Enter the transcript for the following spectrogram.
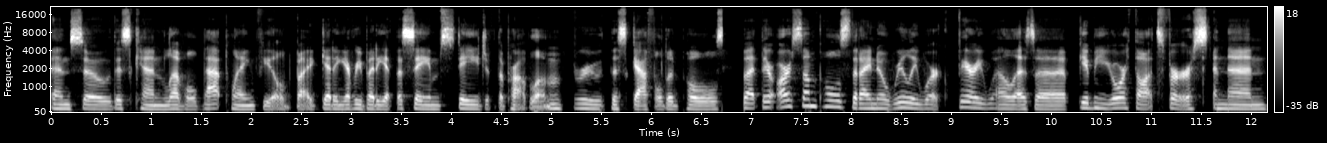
And so this can level that playing field by getting everybody at the same stage of the problem through the scaffolded polls. But there are some polls that I know really work very well as a give me your thoughts first, and then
